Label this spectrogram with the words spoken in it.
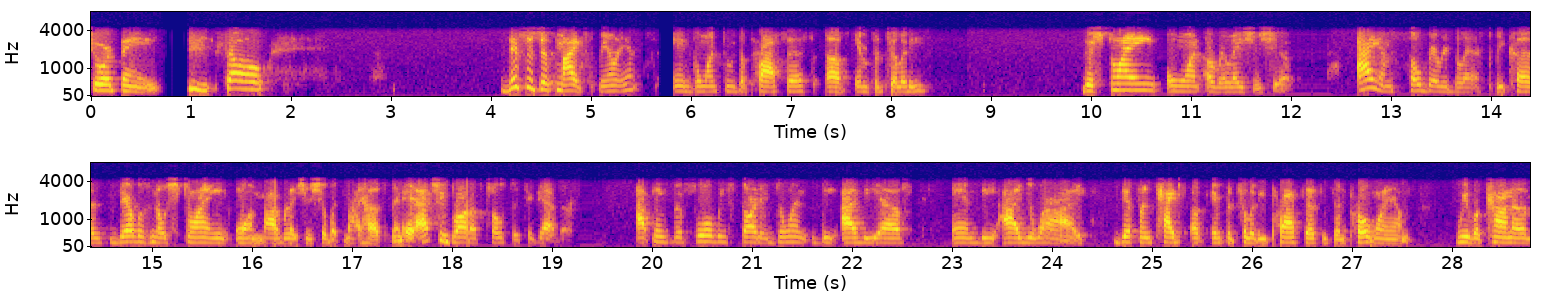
Sure thing. so, this is just my experience in going through the process of infertility, the strain on a relationship. I am so very blessed because there was no strain on my relationship with my husband. It actually brought us closer together. I think before we started doing the IVF and the IUI, different types of infertility processes and programs, we were kind of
